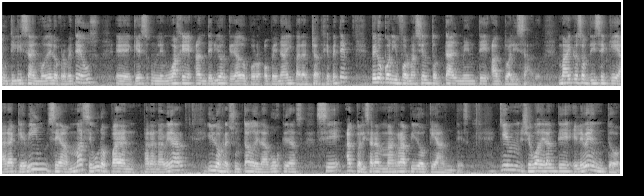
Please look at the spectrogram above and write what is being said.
utiliza el modelo Prometheus, que es un lenguaje anterior creado por OpenAI para ChatGPT pero con información totalmente actualizado. Microsoft dice que hará que Bing sea más seguro para, para navegar y los resultados de las búsquedas se actualizarán más rápido que antes. ¿Quién llevó adelante el evento?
